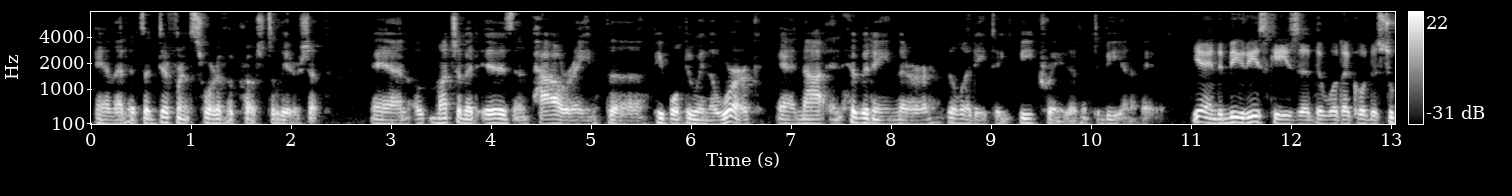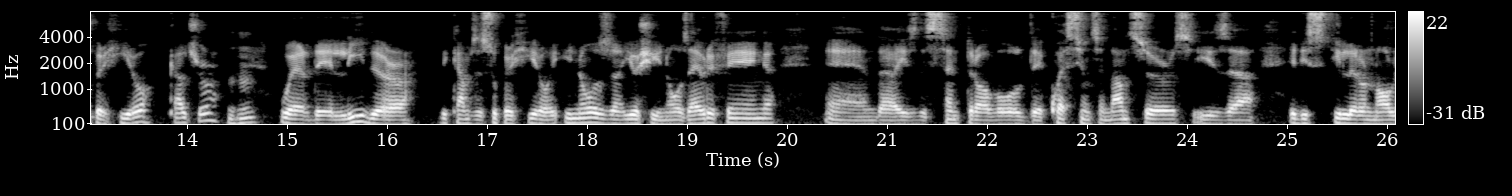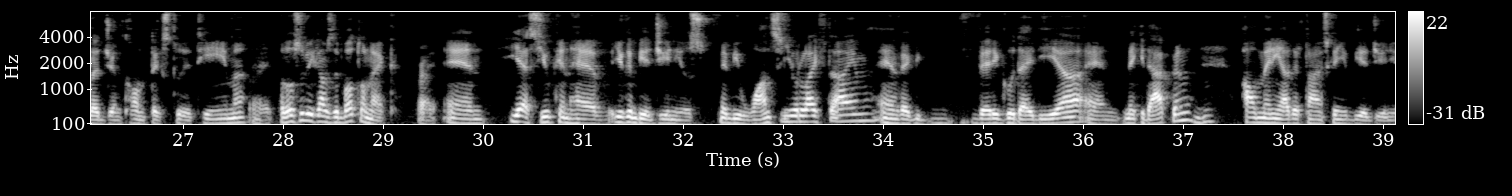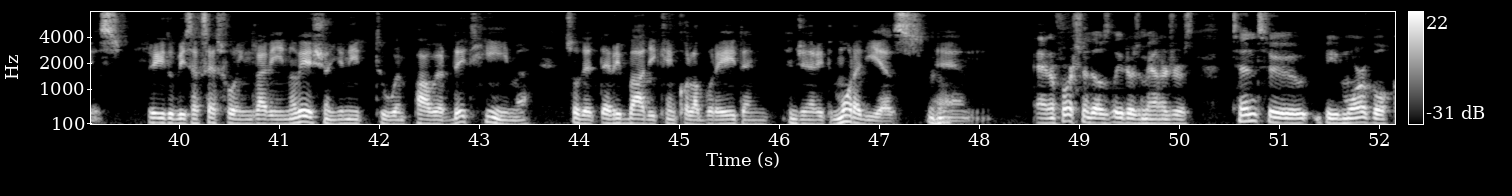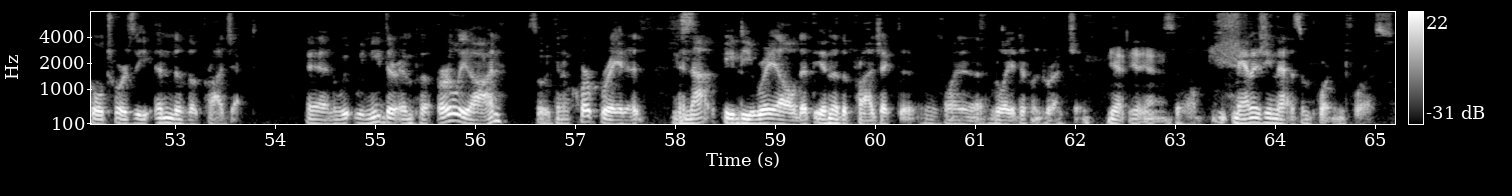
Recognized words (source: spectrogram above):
and that it's a different sort of approach to leadership. And much of it is empowering the people doing the work and not inhibiting their ability to be creative and to be innovative. Yeah, and the big risk is uh, the, what I call the superhero culture, mm-hmm. where the leader becomes a superhero. He knows, uh, he or she knows everything and uh, is the center of all the questions and answers, is uh, a distiller of knowledge and context to the team, right. but also becomes the bottleneck. Right. And yes, you can have, you can be a genius maybe once in your lifetime and a very good idea and make it happen. Mm-hmm. How many other times can you be a genius? Really to be successful in driving innovation, you need to empower the team so that everybody can collaborate and, and generate more ideas. Mm-hmm. And and unfortunately, those leaders and managers tend to be more vocal towards the end of the project. And we, we need their input early on so we can incorporate it and not be derailed at the end of the project and going in a really a different direction. Yeah, yeah, yeah. So managing that is important for us.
